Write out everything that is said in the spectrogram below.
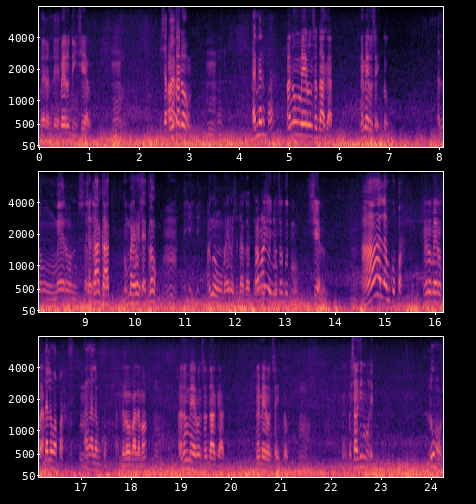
Meron din. meron ding shell. Mm. Isa pa. Ang tanong, Mm. Ay, meron pa? anong meron sa dagat na meron sa itlog? Anong meron sa, Sa dagat, kung mayroon sa itlog, Mm. anong mayroon sa dagat? Tama yun, sa yung sagot mo. Shell. Ah, alam ko pa. Pero meron pa. Dalawa pa. Mm. Ang alam ko. Dalawa pa alam mo? Mm. Anong meron sa dagat na meron sa itlog? Mm. Basagin mo ulit. Lumot.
